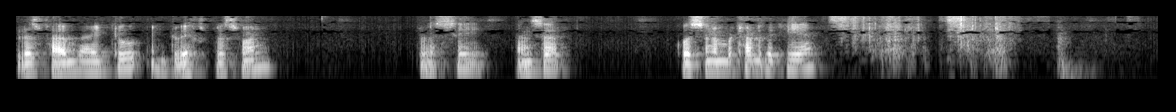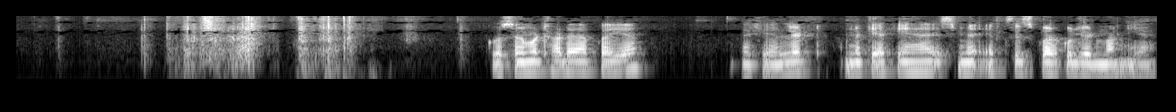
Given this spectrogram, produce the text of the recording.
Plus five by two into x plus one plus c answer question number third देखिए। क्वेश्चन नंबर थर्ड है आपका ये। देखिए लेट हमने क्या किया है? इसमें एक्स स्क्वायर को जेड मान लिया है।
